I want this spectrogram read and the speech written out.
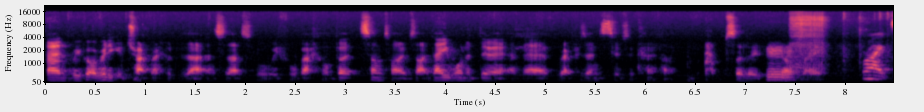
And we've got a really good track record with that, and so that's what we fall back on. But sometimes, like, they want to do it, and their representatives are going like, absolutely not, mate. Right,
